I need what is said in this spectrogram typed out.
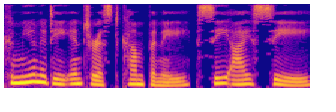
Community Interest Company CIC,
